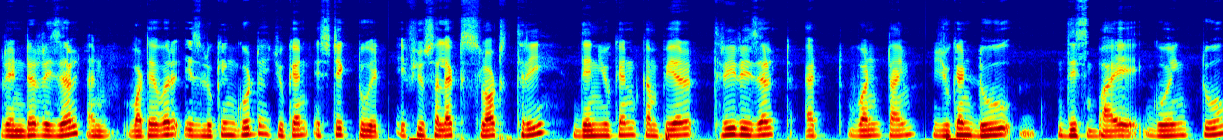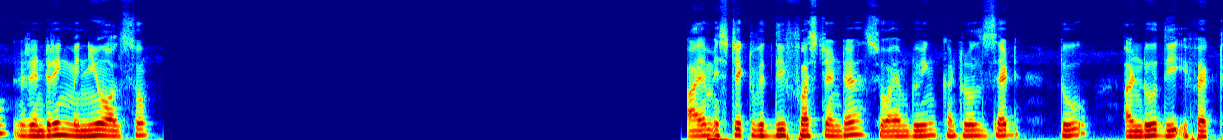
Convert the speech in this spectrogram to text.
render result and whatever is looking good you can stick to it. If you select slot 3 then you can compare three result at one time. You can do this by going to rendering menu also. I am strict with the first render so I am doing Ctrl Z to undo the effect.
